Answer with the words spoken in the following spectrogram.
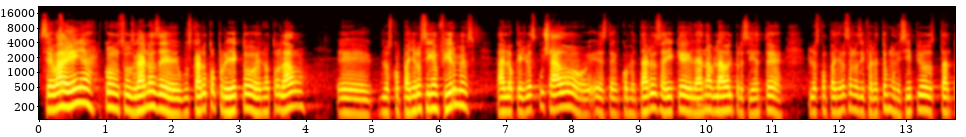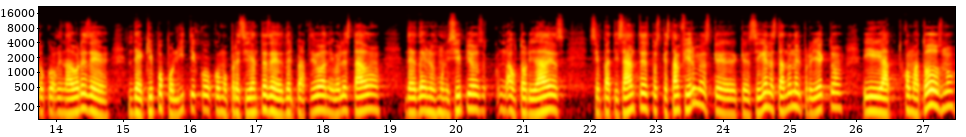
Se va ella con sus ganas de buscar otro proyecto en otro lado. Eh, los compañeros siguen firmes. a lo que yo he escuchado este, en comentarios ahí que le han hablado el presidente, los compañeros en los diferentes municipios, tanto coordinadores de, equipo político como presidentes del partido a nivel estado, de, en los municipios, autoridades, simpatizantes, pues que están firmes, que, que siguen estando en el proyecto y como a todos, ¿no?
